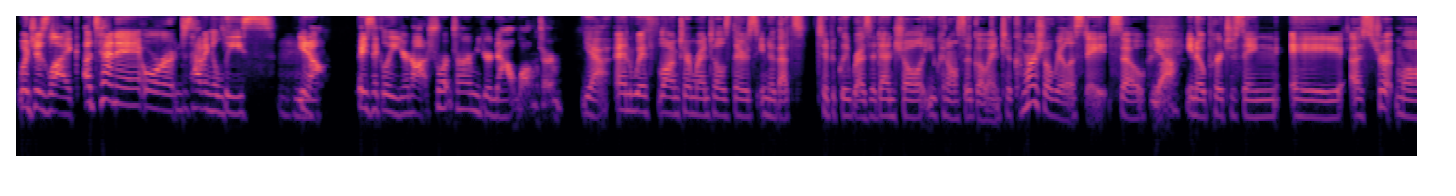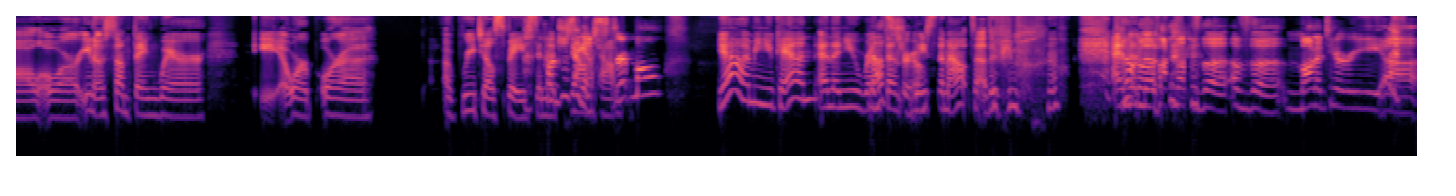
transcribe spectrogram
which is like a tenant or just having a lease Mm-hmm. You know, basically you're not short term, you're now long term. Yeah. And with long term rentals, there's, you know, that's typically residential. You can also go into commercial real estate. So, yeah, you know, purchasing a a strip mall or, you know, something where or or a a retail space in purchasing a downtown a strip mall. Yeah, I mean you can, and then you rent That's them, true. lease them out to other people. and I don't then know the, if I'm of the of the monetary uh,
